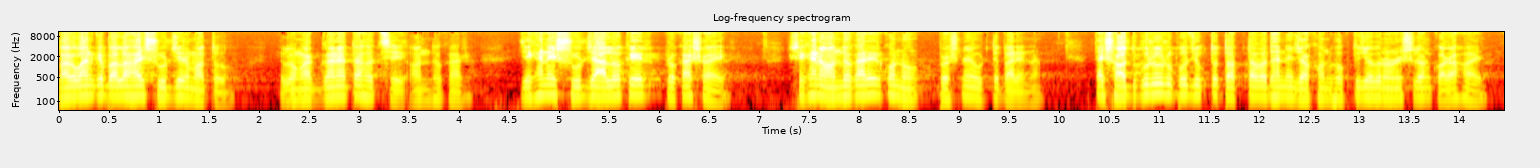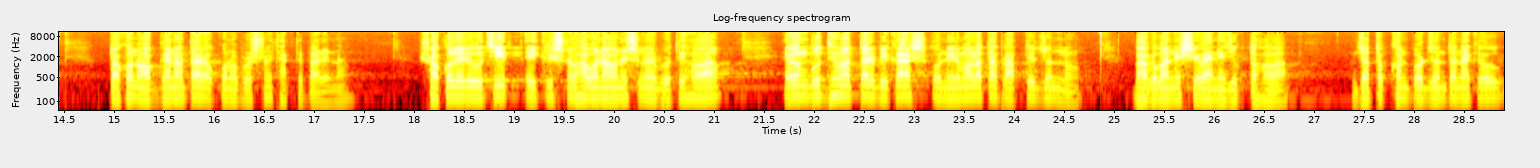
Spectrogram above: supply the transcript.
ভগবানকে বলা হয় সূর্যের মতো এবং অজ্ঞানতা হচ্ছে অন্ধকার। যেখানে সূর্য আলোকের প্রকাশ হয়, সেখানে অন্ধকারের কোনো প্রশ্নই উঠতে পারে না। তাই সদ্গুরুর উপযুক্ত তত্ত্বাবধানে যখন ভক্তিযোগের অনুশীলন করা হয়, তখন অজ্ঞানতার কোনো প্রশ্নই থাকতে পারে না। সকলেরই উচিত এই কৃষ্ণ ভাবনা অনুশীলনের ব্রতী হওয়া। এবং বুদ্ধিমত্তার বিকাশ ও নির্মলতা প্রাপ্তির জন্য ভগবানের সেবায় নিযুক্ত হওয়া। যতক্ষণ পর্যন্ত না কেউ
